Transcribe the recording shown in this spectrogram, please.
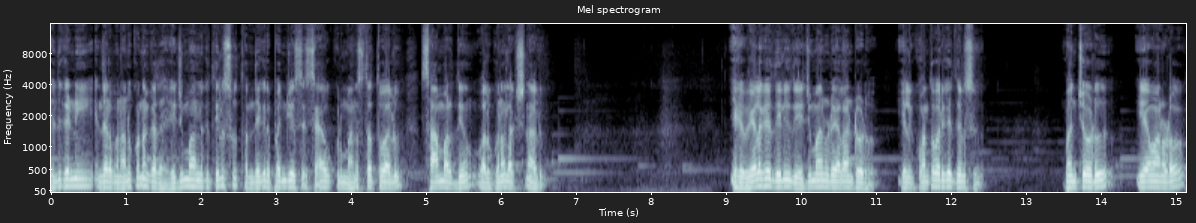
ఎందుకని? ఇందులో మనం అనుకున్నాం కదా యజమానులకు తెలుసు తన దగ్గర పనిచేసే సేవకులు మనస్తత్వాలు సామర్థ్యం వాళ్ళ గుణ లక్షణాలు ఇక వీళ్ళకే తెలియదు యజమానుడు ఎలాంటోడో. వీళ్ళకి కొంతవరకే తెలుసు. మంచోడు ఏమనడో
